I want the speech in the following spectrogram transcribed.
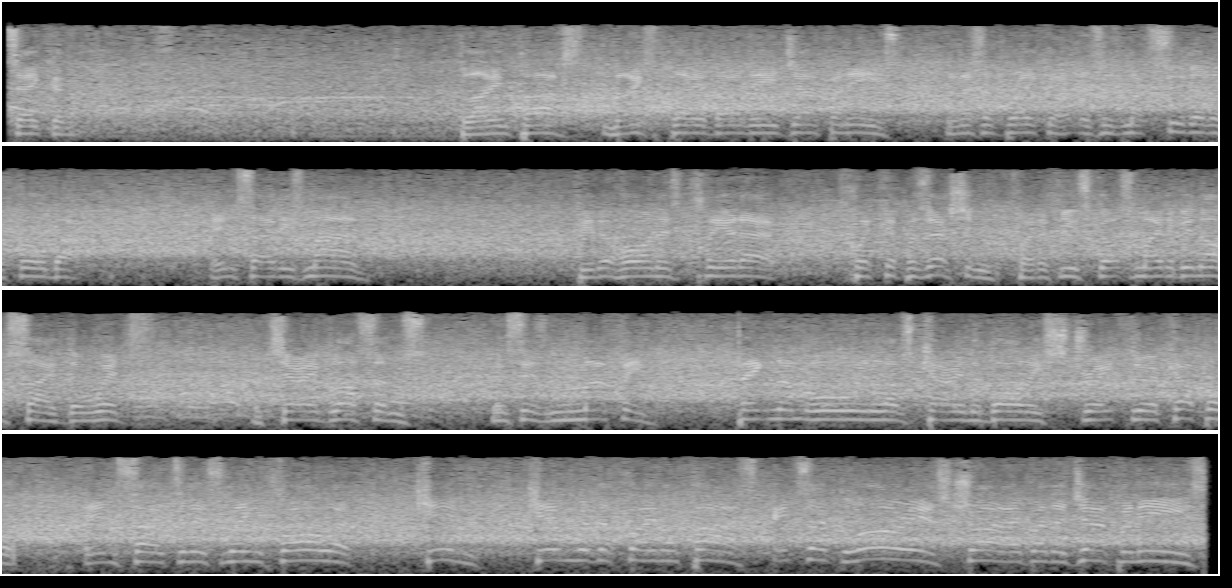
Taken. Blind pass. Nice play by the Japanese. And it's a breaker. This is Matsuda, the fullback. Inside his man. Peter Horne is cleared out. Quicker possession. Quite a few Scots might have been offside. The width. The cherry blossoms. This is Mafi. Big number. Oh, he loves carrying the ball. He's straight through a couple. Inside to this wing forward. Kim. Kim with the final pass. It's a glorious try by the Japanese.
